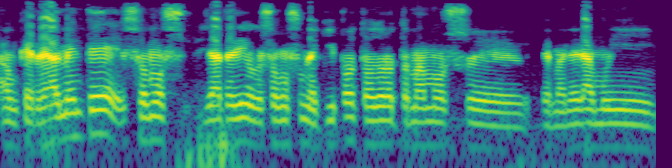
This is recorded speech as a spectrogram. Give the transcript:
aunque realmente somos, ya te digo que somos un equipo, todo lo tomamos eh, de manera muy,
